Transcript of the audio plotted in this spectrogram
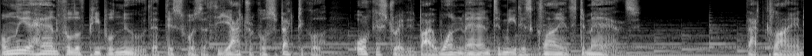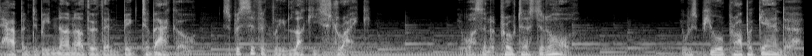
only a handful of people knew that this was a theatrical spectacle orchestrated by one man to meet his client's demands. That client happened to be none other than Big Tobacco, specifically Lucky Strike. It wasn't a protest at all. It was pure propaganda.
